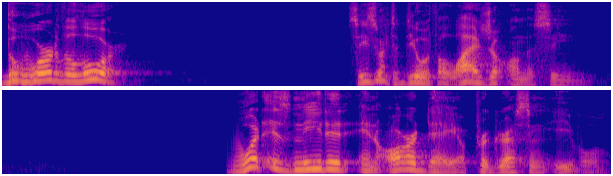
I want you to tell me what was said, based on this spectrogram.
The word of the Lord. So he's going to deal with Elijah on the scene. What is needed in our day of progressing evil?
